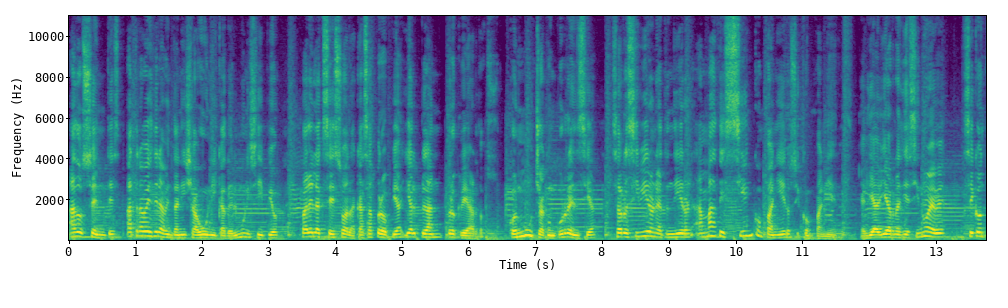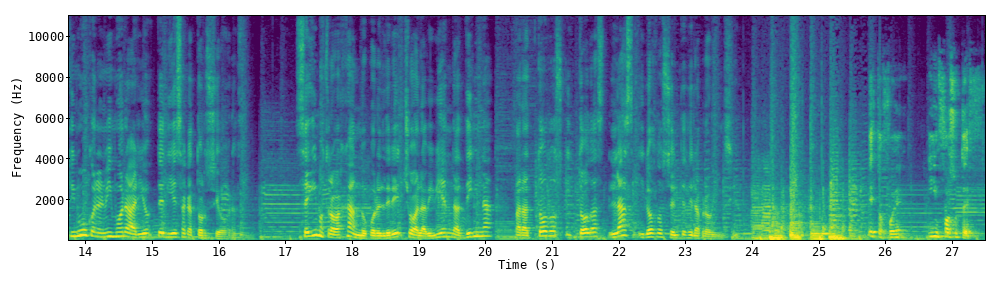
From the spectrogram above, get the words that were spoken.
a docentes a través de la ventanilla única del municipio para el acceso a la casa propia y al plan Procrear 2. Con mucha concurrencia, se recibieron y atendieron a más de 100 compañeros y compañeras. El día viernes 19 se continuó con el mismo horario de 10 a 14 horas. Seguimos trabajando por el derecho a la vivienda digna para todos y todas las y los docentes de la provincia. Esto fue InfoSutef.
